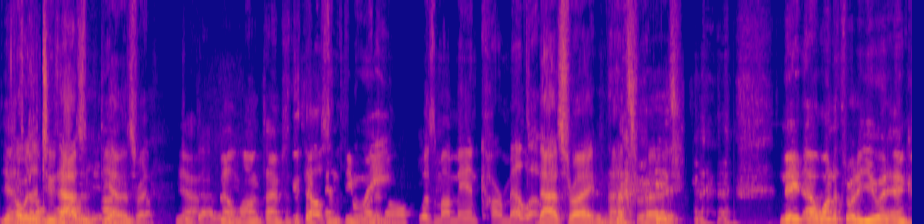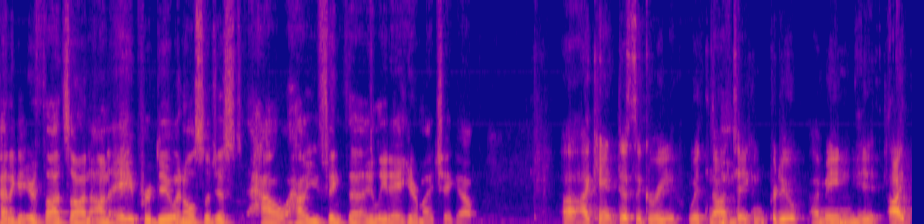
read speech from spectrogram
yeah, oh, was it 2000? Yeah, that's right. Yeah, it's been a long time since 2003 was my man Carmelo. That's right. That's right. Nate, I want to throw to you and, and, kind of get your thoughts on on a Purdue and also just how how you think the Elite Eight here might shake out. Uh, I can't disagree with not mm-hmm. taking Purdue. I mean, mm-hmm. it, I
